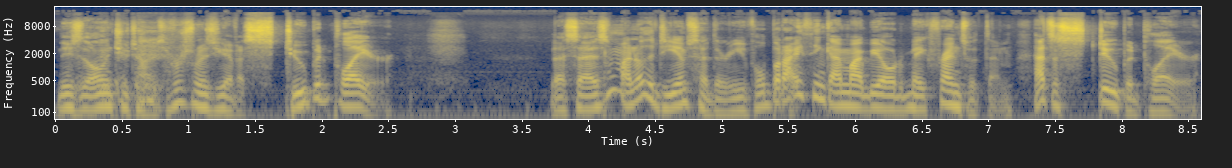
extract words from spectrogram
These are the only two times. The first one is you have a stupid player that says, hmm, "I know the DM said they're evil, but I think I might be able to make friends with them." That's a stupid player.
